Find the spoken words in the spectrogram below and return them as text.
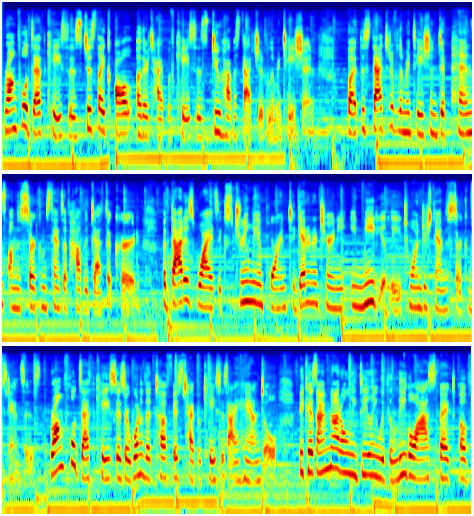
Wrongful death cases, just like all other type of cases, cases do have a statute of limitation, but the statute of limitation depends on the circumstance of how the death occurred. But that is why it's extremely important to get an attorney immediately to understand the circumstances. Wrongful death cases are one of the toughest type of cases I handle because I'm not only dealing with the legal aspect of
